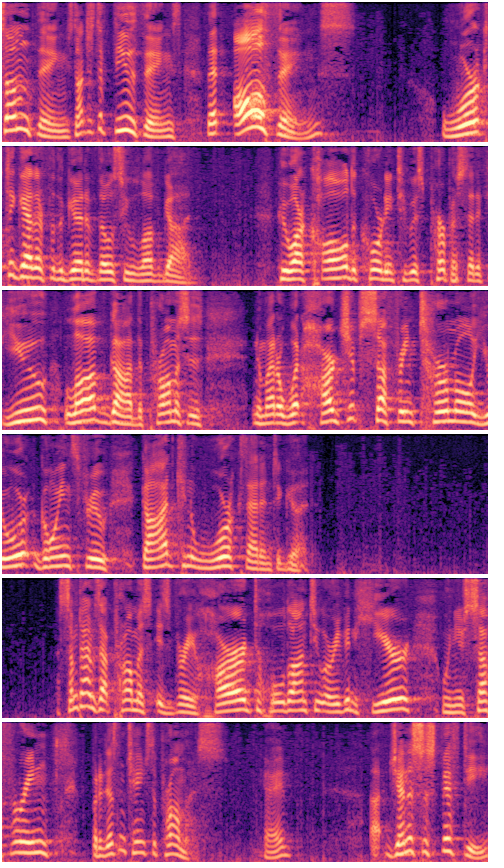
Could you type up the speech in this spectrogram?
some things, not just a few things, that all things work together for the good of those who love God who are called according to his purpose. That if you love God, the promise is no matter what hardship, suffering, turmoil you're going through, God can work that into good. Sometimes that promise is very hard to hold on to or even hear when you're suffering, but it doesn't change the promise. Okay? Uh, Genesis 50,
